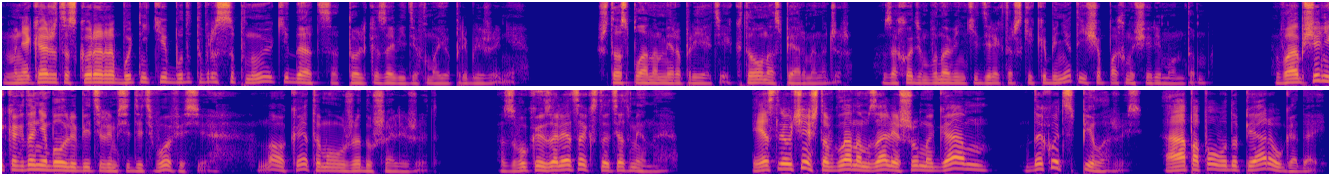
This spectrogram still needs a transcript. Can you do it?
Мне кажется, скоро работники будут в рассыпную кидаться, только завидев мое приближение. Что с планом мероприятий? Кто у нас пиар-менеджер? Заходим в новенький директорский кабинет, еще пахнущий ремонтом. Вообще никогда не был любителем сидеть в офисе, но к этому уже душа лежит. Звукоизоляция, кстати, отменная. Если учесть, что в главном зале шум и гам, да хоть спи ложись. А по поводу пиара угадай.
